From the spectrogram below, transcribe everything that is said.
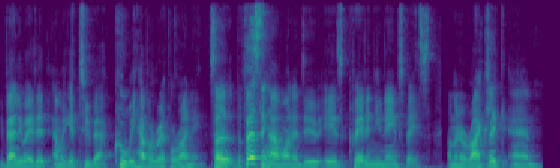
evaluate it, and we get 2 back. Cool, we have a REPL running. So the first thing I want to do is create a new namespace. I'm going to right click and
